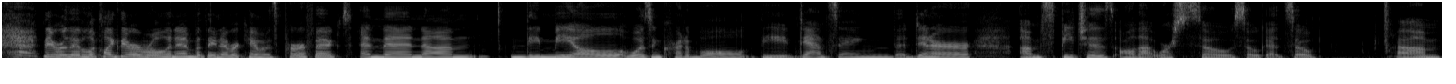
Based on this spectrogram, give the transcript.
they were they looked like they were rolling in, but they never came. It was perfect. And then um, the meal was incredible. The dancing, the dinner, um, speeches, all that were so, so good. So, um,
